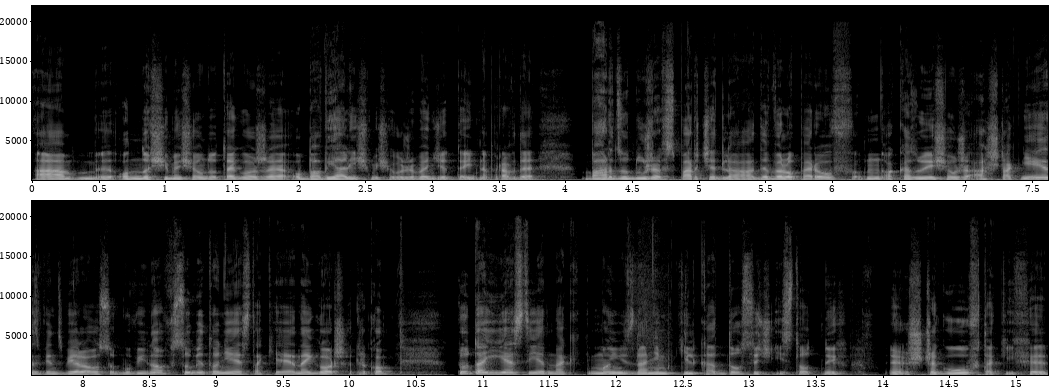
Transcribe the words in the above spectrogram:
a odnosimy się do tego, że obawialiśmy się, że będzie tutaj naprawdę bardzo duże wsparcie dla deweloperów. Okazuje się, że aż tak nie jest, więc wiele osób mówi, no w sumie to nie jest takie najgorsze. Tylko tutaj jest jednak moim zdaniem kilka dosyć istotnych e, szczegółów, takich e,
